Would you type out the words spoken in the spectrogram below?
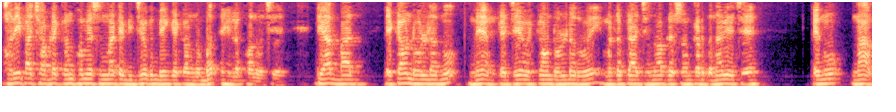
ફરી પાછું આપણે કન્ફર્મેશન માટે બીજો બેંક એકાઉન્ટ નંબર અહીં લખવાનો છે. ત્યારબાદ એકાઉન્ટ હોલ્ડરનું નેમ કે જે એકાઉન્ટ હોલ્ડર હોય, મતલબ કે આ જેનું આપણે શ્રમ કાર્ડ બનાવીએ છીએ એનું નામ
